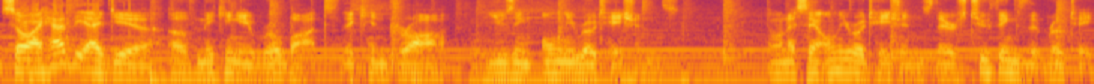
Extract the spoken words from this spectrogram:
So I had the idea of making a robot that can draw using only rotations. And when I say only rotations, there's two things that rotate.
